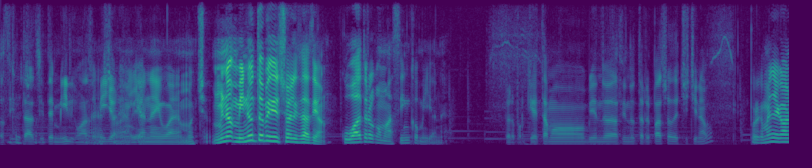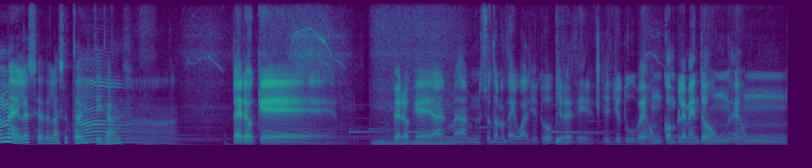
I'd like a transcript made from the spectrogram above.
207 mil, ¿cómo hace millones? Millones igual es mucho. Minu- Minuto de visualización, 4,5 millones. ¿Pero por qué estamos viendo haciendo este repaso de Chichinabo? Porque me ha llegado el mail ese de las estadísticas. Ah, pero que. Pero que a, nosotros nos da igual YouTube. Quiero decir, YouTube es un complemento, es, un, es un,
